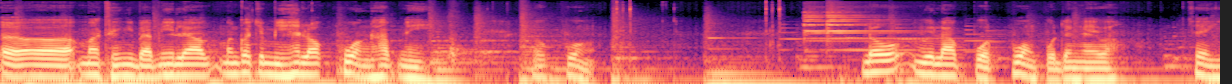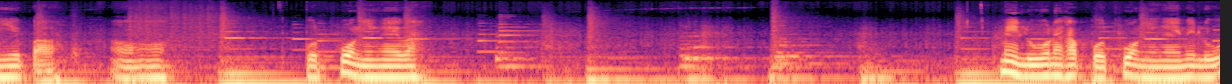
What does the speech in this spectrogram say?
เอ่อมาถึงแบบนี้แล้วมันก็จะมีให้ล็อกพ่วงนะครับนี่ ล็อกพ่วง แล้วเวลาปลดพ่วงปลดยังไงวะ ใช่อย่างนี้เปล่า อ๋อปลดพ่วงยังไงวะ ไม่รู้นะครับปลดพ่วงยังไงไม่รู้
